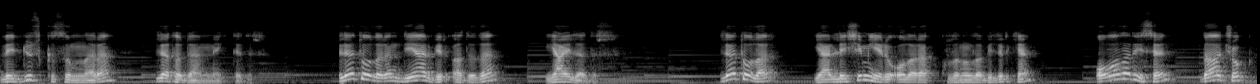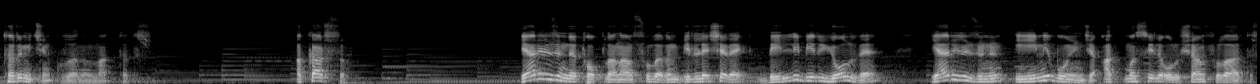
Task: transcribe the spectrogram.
ve düz kısımlara plato denmektedir. Platoların diğer bir adı da yayladır. Platolar yerleşim yeri olarak kullanılabilirken ovalar ise daha çok tarım için kullanılmaktadır. Akarsu Yeryüzünde toplanan suların birleşerek belli bir yol ve yeryüzünün eğimi boyunca akmasıyla oluşan sulardır.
